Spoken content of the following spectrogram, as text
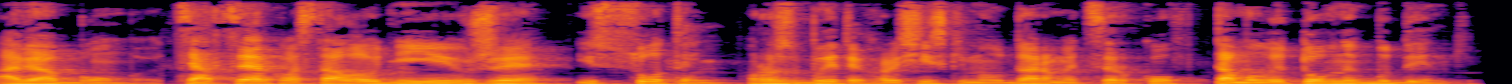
авіабомбою. Ця церква стала однією вже із сотень розбитих російськими ударами церков та молитовних будинків.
